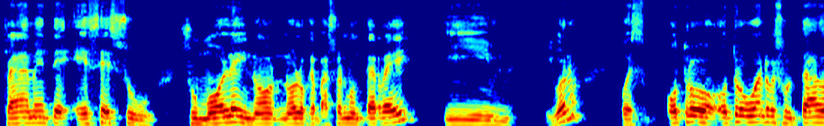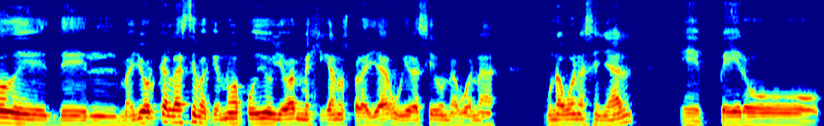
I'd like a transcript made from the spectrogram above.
claramente ese es su, su mole y no, no lo que pasó en Monterrey. Y, bueno, pues otro, otro buen resultado del Mallorca. Lástima que no ha podido llevar mexicanos para allá, hubiera sido una buena, una buena señal, eh, pero,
